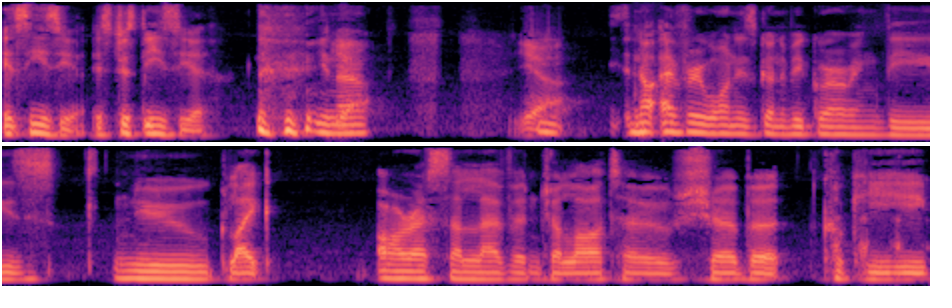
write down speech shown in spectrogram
it's easier. It's just easier, you know. Yeah. Not everyone is going to be growing these new like RS11 gelato sherbet cookie.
